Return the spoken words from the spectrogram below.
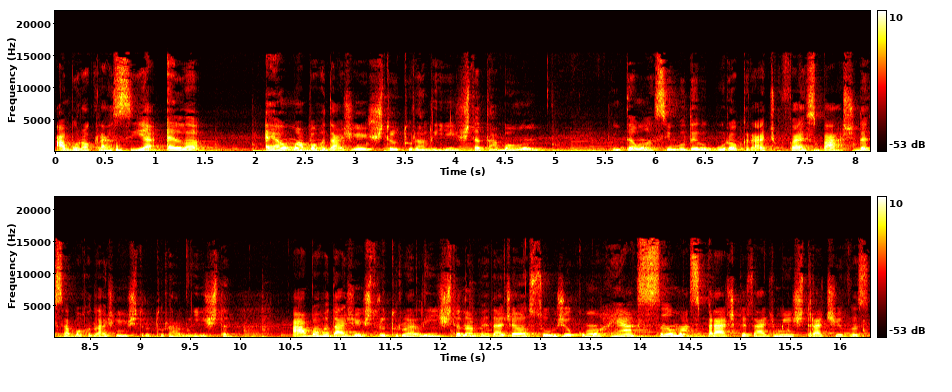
a burocracia, ela é uma abordagem estruturalista, tá bom? Então, assim, o modelo burocrático faz parte dessa abordagem estruturalista. A abordagem estruturalista, na verdade, ela surgiu como reação às práticas administrativas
